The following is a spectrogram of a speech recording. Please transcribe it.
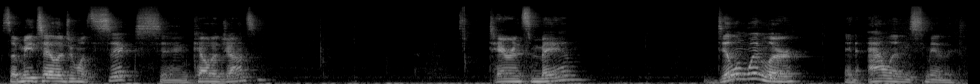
So me, Taylor 216 and Keldon Johnson. Terrence Mann. Dylan Windler, and Alan Smith.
